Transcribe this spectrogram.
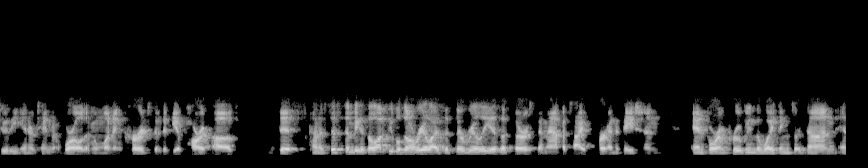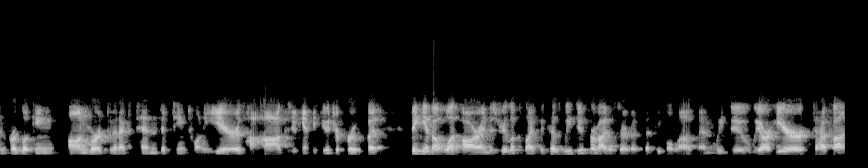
to the entertainment world, and we want to encourage them to be a part of this kind of system because a lot of people don't realize that there really is a thirst and appetite for innovation and for improving the way things are done and for looking onward for the next 10, 15, 20 years, haha, because you can't be future proof, but thinking about what our industry looks like because we do provide a service that people love and we do, we are here to have fun.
